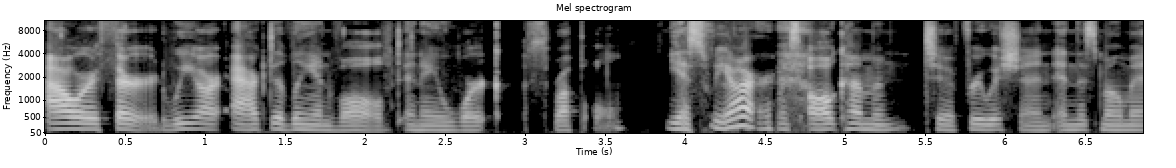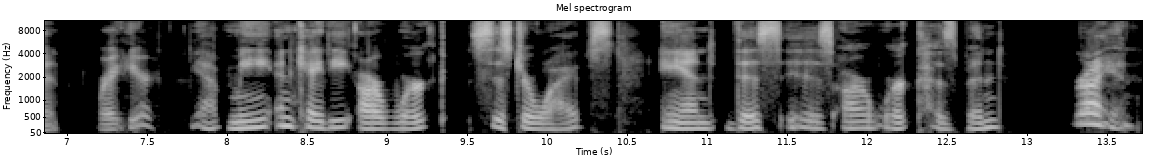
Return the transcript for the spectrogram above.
our third. We are actively involved in a work thruple. Yes, we are. It's all coming to fruition in this moment right here. Yeah, me and Katie are work sister wives, and this is our work husband, Ryan.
